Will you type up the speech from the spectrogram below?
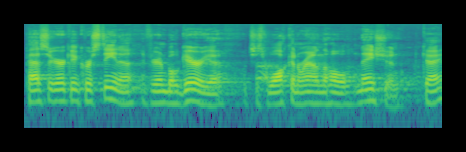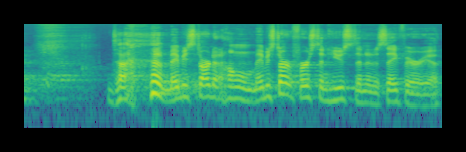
Pastor Eric and Christina, if you're in Bulgaria, which is walking around the whole nation, okay? maybe start at home. Maybe start first in Houston in a safe area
